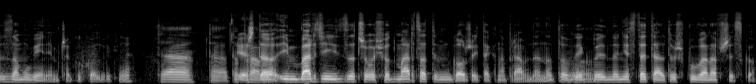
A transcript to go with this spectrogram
e, z zamówieniem czegokolwiek, nie? Ta, ta, to Wiesz, prawda. to im bardziej zaczęło się od marca, tym gorzej tak naprawdę. No to No. jakby, no niestety, ale to już wpływa na wszystko.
